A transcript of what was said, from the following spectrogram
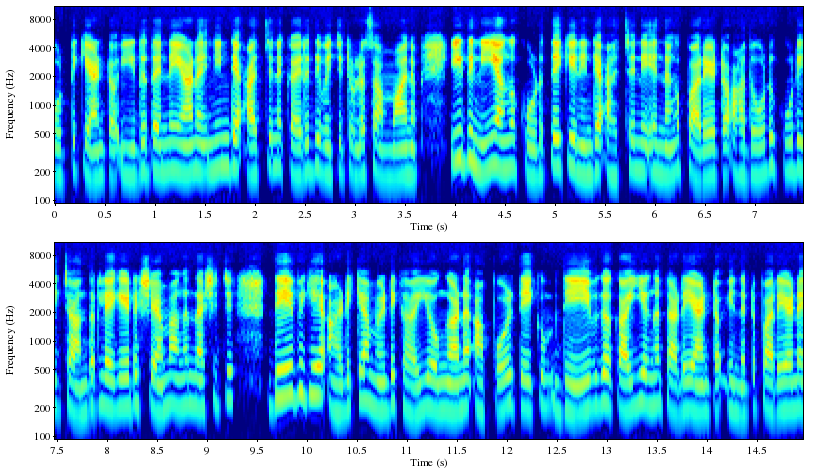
പൊട്ടിക്കാൻ കേട്ടോ ഇത് തന്നെയാണ് നിന്റെ അച്ഛന് കരുതി വെച്ചിട്ടുള്ള സമ്മാനം. ഇത് നീ അങ്ങ് കൊടുത്തേക്ക് നിന്റെ അച്ഛന് എന്നങ്ങ് പറയട്ടോ അതോടുകൂടി ചന്ദ്രലേഖയുടെ ക്ഷമ അങ്ങ് നശിച്ച് ദേവികയെ അടിക്കാൻ വേണ്ടി കൈ ഒങ്ങാണ്. അപ്പോഴത്തേക്കും ദേവിക കൈ അങ്ങ് തടയാൻ കേട്ടോ എന്നിട്ട് പറയാണ്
